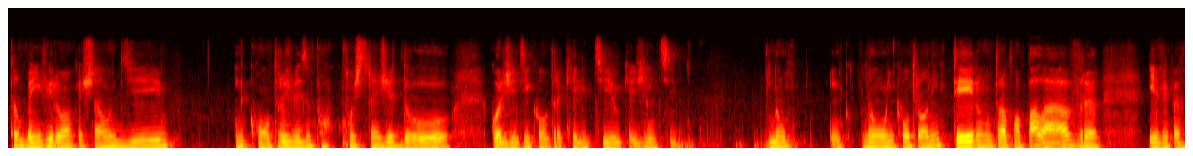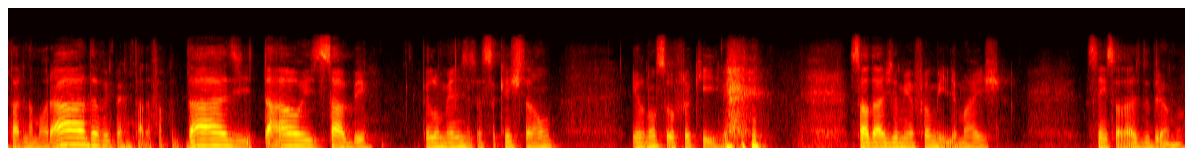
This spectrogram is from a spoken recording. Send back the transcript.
também virou uma questão de encontro, às vezes, um pouco constrangedor. Quando a gente encontra aquele tio que a gente não, não encontrou o ano inteiro, não troca uma palavra. E ele vem perguntar da namorada, vem perguntar da faculdade e tal, e sabe? Pelo menos essa questão eu não sofro aqui. saudade da minha família, mas sem saudade do drama.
